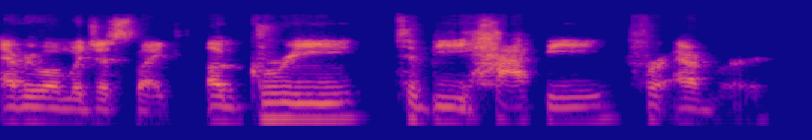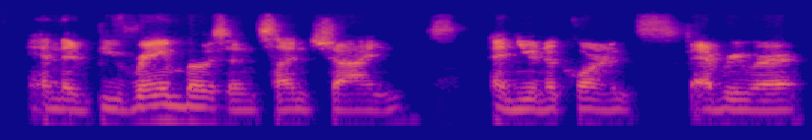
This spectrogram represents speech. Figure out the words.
Everyone would just like agree to be happy forever and there'd be rainbows and sunshine and unicorns everywhere.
